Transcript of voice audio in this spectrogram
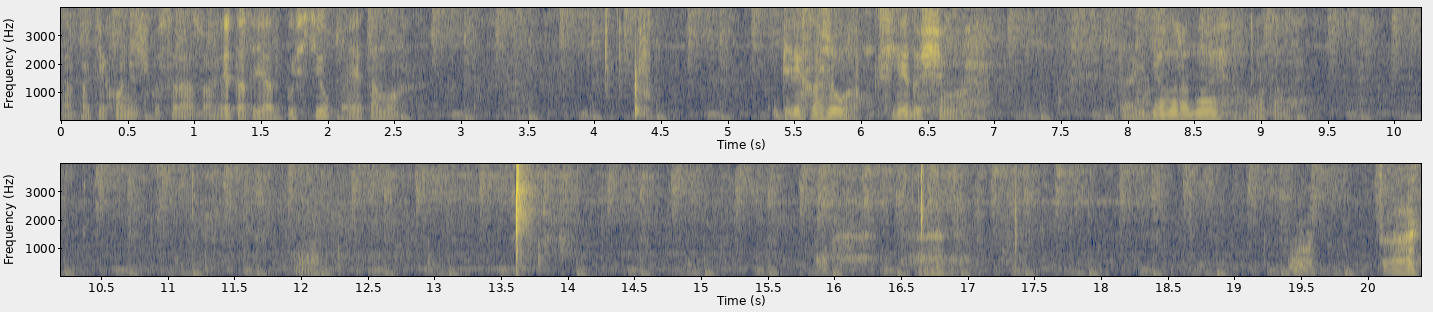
А потихонечку сразу. Этот я отпустил, поэтому перехожу к следующему. Так, где он родной? Вот он. Так.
